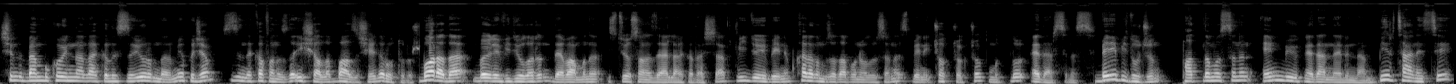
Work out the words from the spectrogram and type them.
Şimdi ben bu coin'le alakalı size yorumlarımı yapacağım. Sizin de kafanızda inşallah bazı şeyler oturur. Bu arada böyle videoların devamını istiyorsanız değerli arkadaşlar videoyu beğenip kanalımıza da abone olursanız beni çok çok çok mutlu edersiniz. Baby Doge'un patlamasının en büyük nedenlerinden bir tanesi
